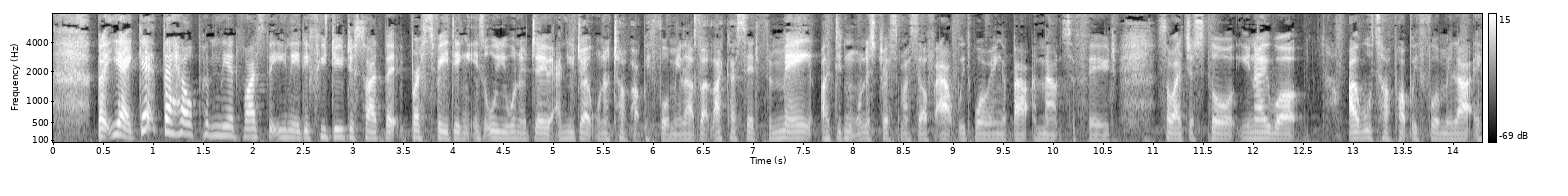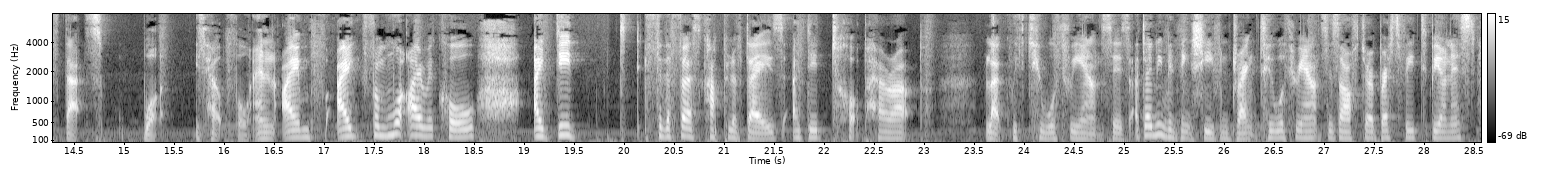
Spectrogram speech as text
But yeah, get the help and the advice that you need if you do decide that breastfeeding is all you want to do and you don't want to top up with formula. But like I said, for me, I didn't want to stress myself out with worrying about amounts of food. So I just thought, you know what, I will top up with formula if that's what is helpful. And I'm I from what I recall, I did for the first couple of days, I did top her up like with two or three ounces. I don't even think she even drank two or three ounces after a breastfeed, to be honest.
